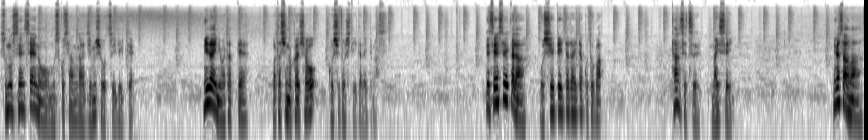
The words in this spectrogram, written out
その先生の息子さんが事務所を継いでいて2代にわたって私の会社をご指導していただいてます。で先生から教えていただいた言葉単節埋成。皆さんは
